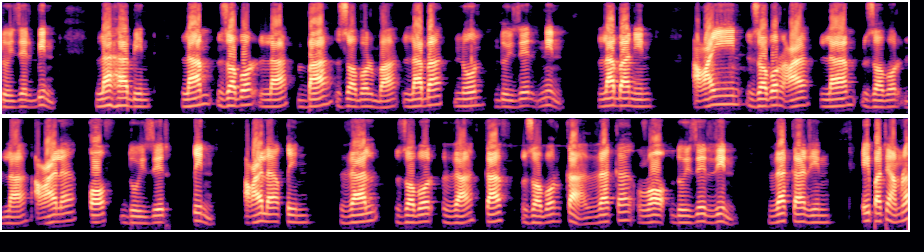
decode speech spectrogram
দুই জের বিন। লাহা, বিন। লাম জবর লা, বা জবর বা, লাবা, নুন, দুই জের নিন। লাবা, নিন। আইন জবর আ, লাম জবর লা, আলা, কফ, দুই জের কিন আলা কিন রাল জবর, রা, কাফ, জবর, কা রাকা র, দুই জের ঋণ। রাকা ঋণ। এই পাঠে আমরা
